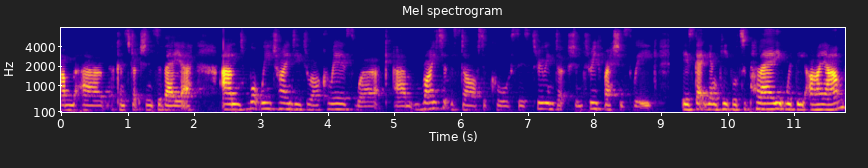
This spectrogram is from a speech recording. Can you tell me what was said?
am a, a, construction surveyor. And what we try and do through our careers work, um, right at the start of courses, through induction, through Freshers Week, is get young people to play with the I am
